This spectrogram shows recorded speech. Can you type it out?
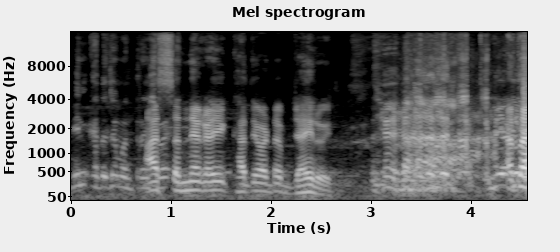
बिन खात्याच्या आज संध्याकाळी खातेवाटप जाहीर होईल. आता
